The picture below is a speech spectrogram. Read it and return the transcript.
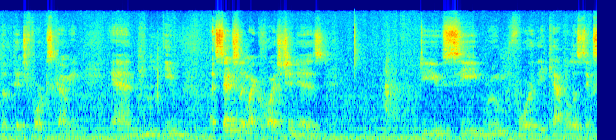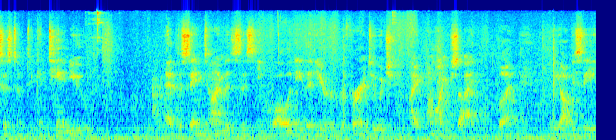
the pitchforks coming. And he, essentially, my question is do you see room for the capitalistic system to continue at the same time as this equality that you're referring to, which I, I'm on your side, but we obviously,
